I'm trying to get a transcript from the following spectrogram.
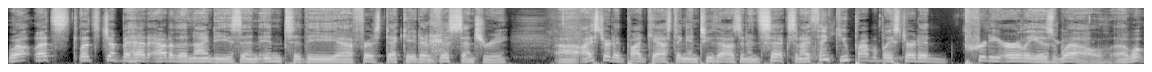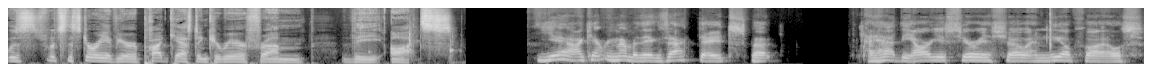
well, let's let's jump ahead out of the '90s and into the uh, first decade of this century. Uh, I started podcasting in 2006, and I think you probably started pretty early as well. Uh, what was what's the story of your podcasting career from the aughts? Yeah, I can't remember the exact dates, but I had the RU Sirius show and NeoFiles,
